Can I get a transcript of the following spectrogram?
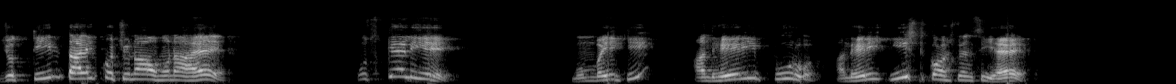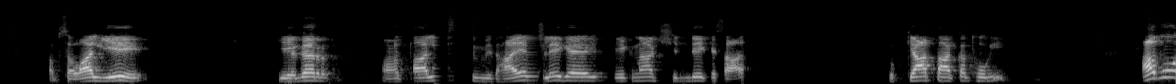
जो तीन तारीख को चुनाव होना है, उसके लिए मुंबई की अंधेरी पूर्व अंधेरी ईस्ट कॉन्स्टिट्युएंसी है। अब सवाल ये कि अगर अड़तालीस विधायक चले गए एक नाथ शिंदे के साथ तो क्या ताकत होगी? अब वो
